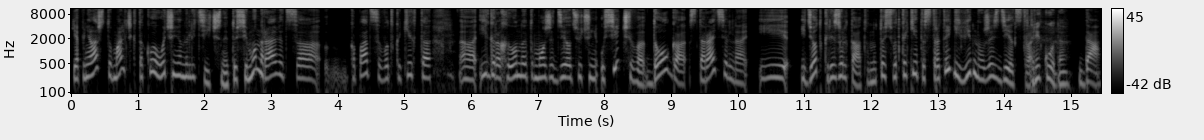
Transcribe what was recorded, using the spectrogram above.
я поняла, что мальчик такой очень аналитичный. То есть ему нравится копаться вот в каких-то э, играх, и он это может делать очень усидчиво, долго, старательно и идет к результату. Ну, то есть вот какие-то стратегии видно уже с детства. Три года. Да.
